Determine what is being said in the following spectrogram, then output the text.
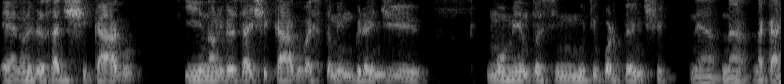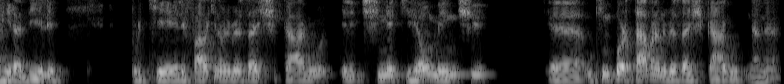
é, na Universidade de Chicago, e na Universidade de Chicago vai ser também um grande momento assim muito importante né, na, na carreira dele, porque ele fala que na Universidade de Chicago ele tinha que realmente é, o que importava na Universidade de Chicago, né, né,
